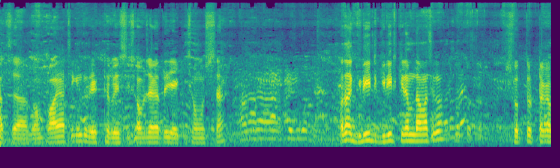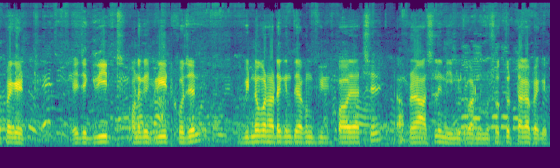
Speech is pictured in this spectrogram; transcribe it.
আচ্ছা গম পাওয়া যাচ্ছে কিন্তু রেটটা বেশি সব জায়গাতেই একই সমস্যা। দাদা গ্রিড গ্রিড কিরম দাম আছে গো? সত্তর টাকা প্যাকেট। এই যে গ্রিড অনেকে গ্রিড খোঁজেন। বিনগর হাটে কিন্তু এখন গ্রিড পাওয়া যাচ্ছে। আপনারা আসলে নিয়ে নিতে পারেন সত্তর টাকা প্যাকেট।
